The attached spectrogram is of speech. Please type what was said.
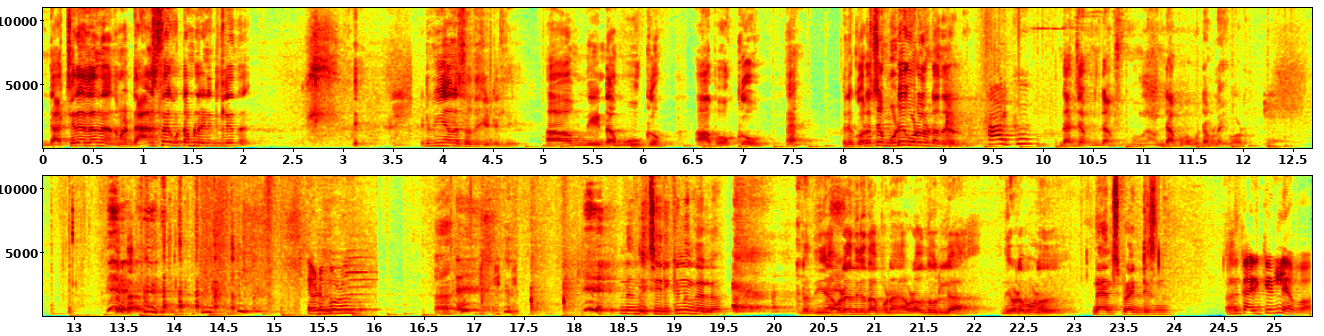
എന്റെ അച്ഛനല്ലെന്ന്. നമ്മുടെ ഡാൻസ് കുട്ടമ്പിള്ള എണീറ്റില്ലെന്ന്. എടി നീ അവനെ ശ്രദ്ധിച്ചിട്ടില്ലേ? ആ നീണ്ട മൂക്കും ആ പൊക്കവും ഏ? പിന്നെ കുറച്ച് മുടി കൂടുതലുണ്ടെന്നേ ഉള്ളൂ. ആർക്ക്? എന്റെ അച്ഛൻ എന്റെ അപ്പ കുട്ടമ്പിള്ള ഓടും എവിടെ പോണു? നീ ചിരിക്കുന്നുണ്ടല്ലോ? എടാ നീ അവിടെ എന്തിനു തപ്പണേ? അവിടെ ഒന്നും ഇല്ല. നീ എവിടെ പോണത്? ഡാൻസ് പ്രാക്ടീസിന്. ഒന്നും കഴിക്കണില്ലേ അപ്പോ?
